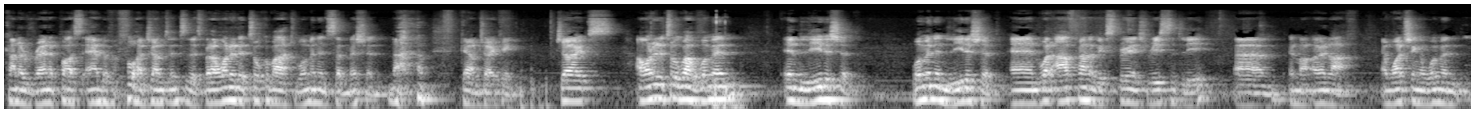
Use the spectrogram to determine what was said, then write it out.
kind of ran it past Amber before I jumped into this, but I wanted to talk about women in submission. No, okay, I'm joking. Jokes. I wanted to talk about women in leadership. Women in leadership and what I've kind of experienced recently um, in my own life and watching a woman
